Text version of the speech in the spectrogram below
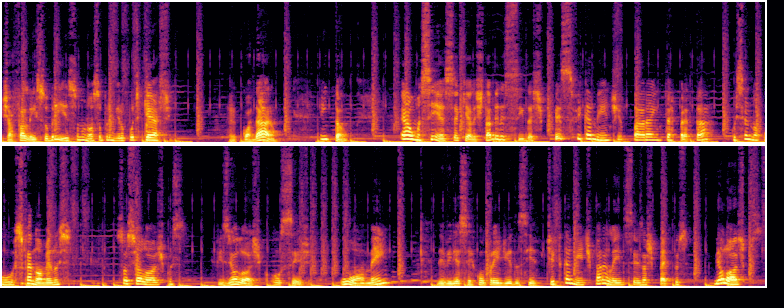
Já falei sobre isso no nosso primeiro podcast. Recordaram? Então, é uma ciência que ela é estabelecida especificamente para interpretar os fenômenos sociológicos, fisiológicos, ou seja, o homem deveria ser compreendido cientificamente para além de seus aspectos biológicos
